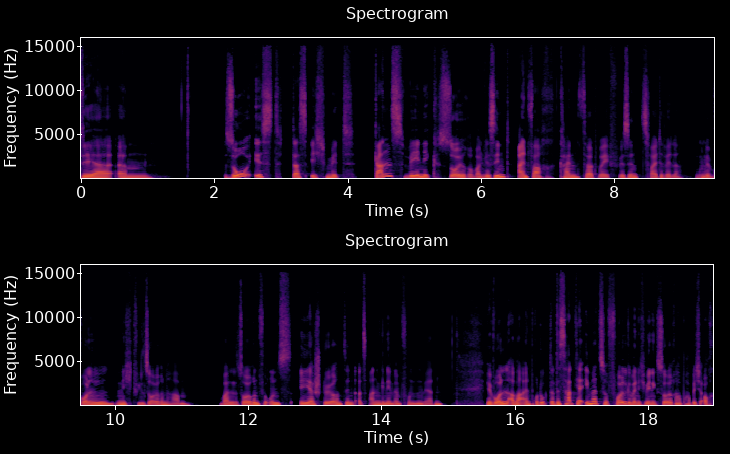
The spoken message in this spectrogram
der ähm, so ist, dass ich mit ganz wenig Säure, weil wir sind einfach kein Third Wave, wir sind zweite Welle. Und wir wollen nicht viel Säuren haben, weil Säuren für uns eher störend sind, als angenehm empfunden werden. Wir wollen aber ein Produkt, das hat ja immer zur Folge, wenn ich wenig Säure habe, habe ich auch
